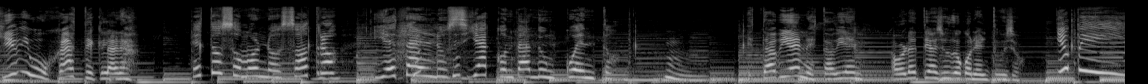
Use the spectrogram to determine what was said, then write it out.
qué dibujaste, Clara? Estos somos nosotros y esta es Lucía contando un cuento. Hmm. Está bien, está bien. Ahora te ayudo con el tuyo. ¡Yupi!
